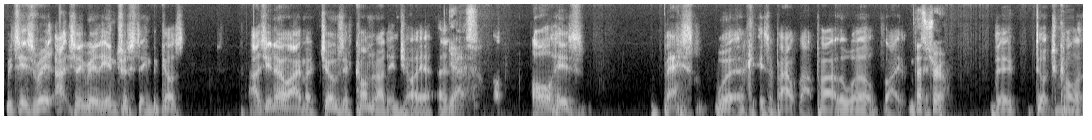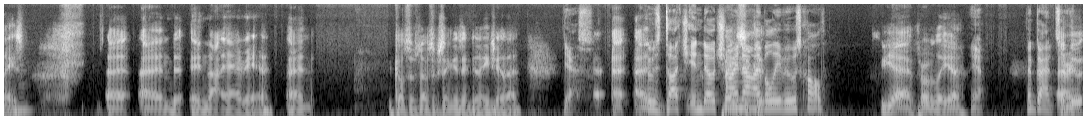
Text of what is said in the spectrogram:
which is re- actually really interesting because, as you know, I'm a Joseph Conrad enjoyer, and yes, all his best work is about that part of the world, like That's true. the Dutch colonies, mm-hmm. Uh, and in that area, and of course there was no such thing as Indonesia then. Yes. Uh, and, It was Dutch Indochina, I believe it was called. yeah, probably yeah. Yeah. No, go ahead. And, Sorry. there,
